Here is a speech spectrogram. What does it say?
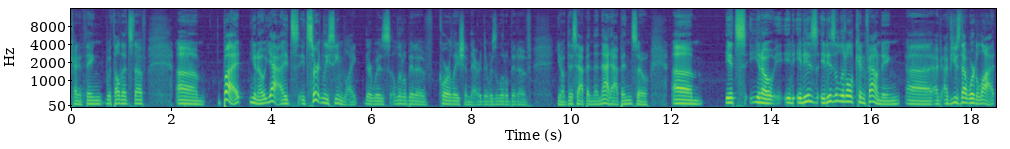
kind of thing with all that stuff. Um, but you know, yeah, it's it certainly seemed like there was a little bit of correlation there. There was a little bit of, you know, this happened, then that happened. So, um, it's you know, it it is it is a little confounding. Uh, I've I've used that word a lot.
